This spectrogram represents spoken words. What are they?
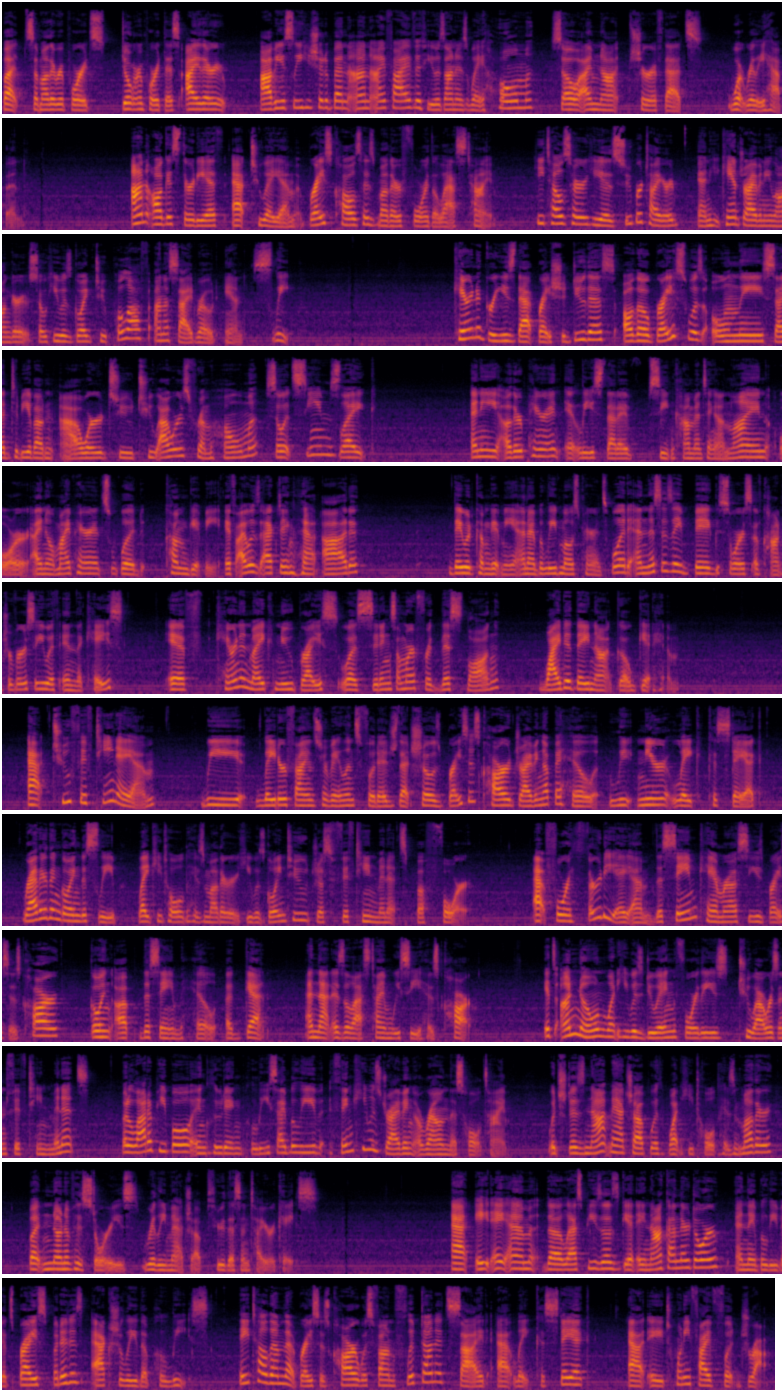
but some other reports don't report this either. Obviously, he should have been on I 5 if he was on his way home, so I'm not sure if that's what really happened. On August 30th at 2 a.m., Bryce calls his mother for the last time. He tells her he is super tired and he can't drive any longer, so he was going to pull off on a side road and sleep. Karen agrees that Bryce should do this, although Bryce was only said to be about an hour to two hours from home, so it seems like any other parent, at least that I've seen commenting online, or I know my parents would come get me. If I was acting that odd, they would come get me, and I believe most parents would. And this is a big source of controversy within the case. If Karen and Mike knew Bryce was sitting somewhere for this long, why did they not go get him? At 2:15 a.m., we later find surveillance footage that shows Bryce's car driving up a hill le- near Lake Castaic rather than going to sleep like he told his mother he was going to just 15 minutes before. At 4:30 a.m., the same camera sees Bryce's car going up the same hill again, and that is the last time we see his car. It's unknown what he was doing for these 2 hours and 15 minutes, but a lot of people, including police, I believe, think he was driving around this whole time, which does not match up with what he told his mother, but none of his stories really match up through this entire case. At 8 a.m., the Laspisas get a knock on their door and they believe it's Bryce, but it is actually the police. They tell them that Bryce's car was found flipped on its side at Lake Castaic at a 25 foot drop.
